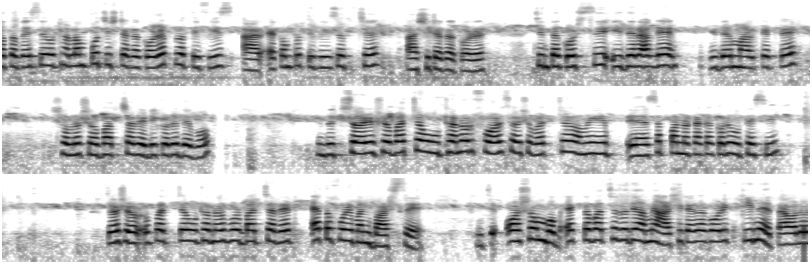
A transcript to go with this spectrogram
গত বেসে উঠালাম পঁচিশ টাকা করে প্রতি পিস আর এখন প্রতি পিস হচ্ছে আশি টাকা করে। চিন্তা করছি ঈদের আগে, ঈদের মার্কেটে ষোলোশো বাচ্চা রেডি করে দেব। কিন্তু ছয়শো বাচ্চা উঠানোর পর ছয়শো বাচ্চা আমি ছাপ্পান্ন টাকা করে উঠেছি। ছয়শো বাচ্চা উঠানোর পর বাচ্চা রেট এত পরিমাণ বাড়ছে যে অসম্ভব। একটা বাচ্চা যদি আমি আশি টাকা করে কিনে, তাহলে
